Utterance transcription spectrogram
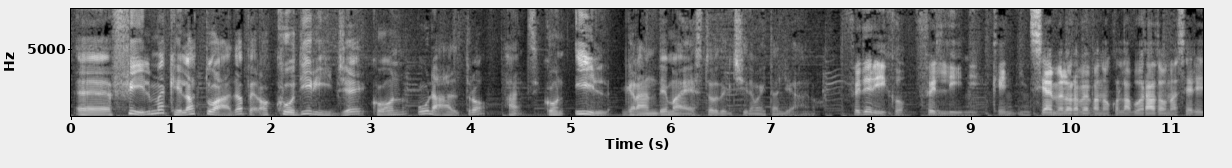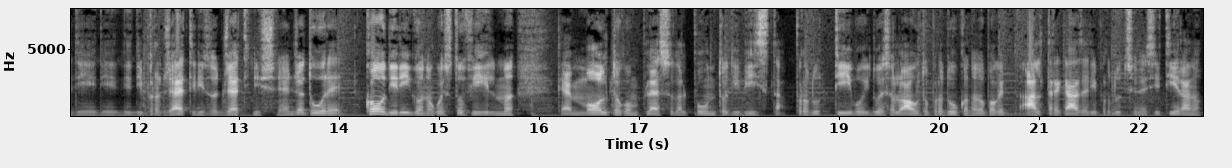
Eh, film che l'attuada però codirige con un altro, anzi con il grande maestro del cinema italiano. Federico Fellini, che insieme loro avevano collaborato a una serie di, di- di- di progetti, di soggetti, di sceneggiature, co-dirigono questo film che è molto complesso dal punto di vista produttivo, i due se lo autoproducono dopo che altre case di produzione si tirano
